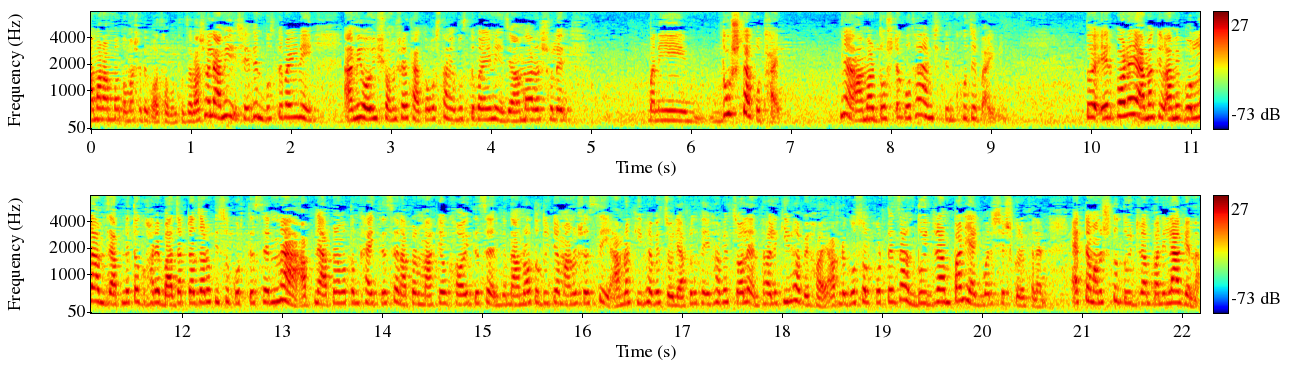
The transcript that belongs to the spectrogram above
আমার আম্মা তোমার সাথে কথা বলতে যাবে? আসলে আমি সেদিন বুঝতে পারিনি। আমি ওই সংসারে থাকা অবস্থা আমি বুঝতে পারিনি যে, আমার আসলে মানে দোষটা কোথায়? হ্যাঁ আমার দোষটা কোথায় আমি সেদিন খুঁজে পাইনি। তো এরপরে আমাকে, আমি বললাম যে, আপনি তো ঘরে বাজার টাজারও কিছু করতেছেন না। আপনি আপনার মতন খাইতেছেন, আপনার মাকেও খাওয়াইতেছেন, কিন্তু আমরা তো দুইটা মানুষ আছি। আমরা কীভাবে চলি? আপনি তো এইভাবে চলেন, তাহলে কীভাবে হয়? আপনি গোসল করতে যান, দুই ড্রাম পানি একবার শেষ করে ফেলেন। একটা মানুষ তো দুই ড্রাম পানি লাগে না।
